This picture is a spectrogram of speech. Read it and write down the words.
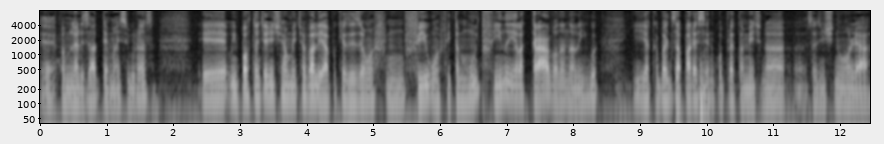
é, familiarizado, tenha mais segurança. E o importante é a gente realmente avaliar, porque às vezes é uma, um fio, uma fita muito fina e ela crava né, na língua e acaba desaparecendo completamente na, se a gente não olhar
